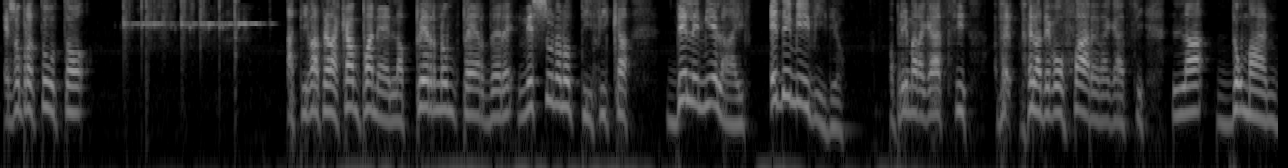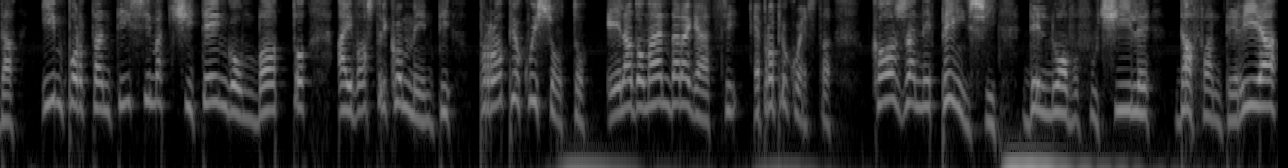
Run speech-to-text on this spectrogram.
e soprattutto attivate la campanella per non perdere nessuna notifica delle mie live e dei miei video. Ma prima ragazzi, ve, la devo fare ragazzi, la domanda importantissima, ci tengo un botto ai vostri commenti proprio qui sotto. E la domanda ragazzi è proprio questa cosa ne pensi del nuovo fucile da fanteria?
